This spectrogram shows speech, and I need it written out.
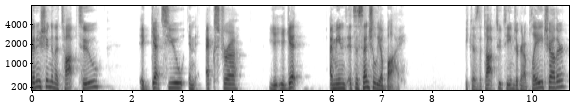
finishing in the top two, it gets you an extra. You, you get, I mean, it's essentially a buy because the top two teams are going to play each other.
